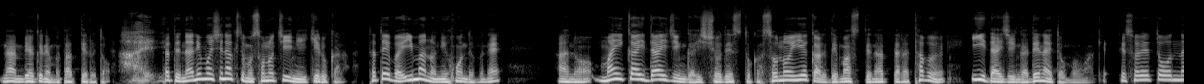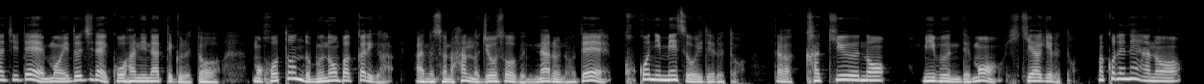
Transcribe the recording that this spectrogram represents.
何百年も経ってると。はいだって何もしなくてもその地位に行けるから。例えば今の日本でもね、あの、毎回大臣が一緒ですとか、その家から出ますってなったら多分いい大臣が出ないと思うわけ。で、それと同じで、もう江戸時代後半になってくると、もうほとんど無能ばっかりが、あの、その藩の上層部になるので、ここにメスを入れると。だから下級の身分でも引き上げると。まあ、これね、あの、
